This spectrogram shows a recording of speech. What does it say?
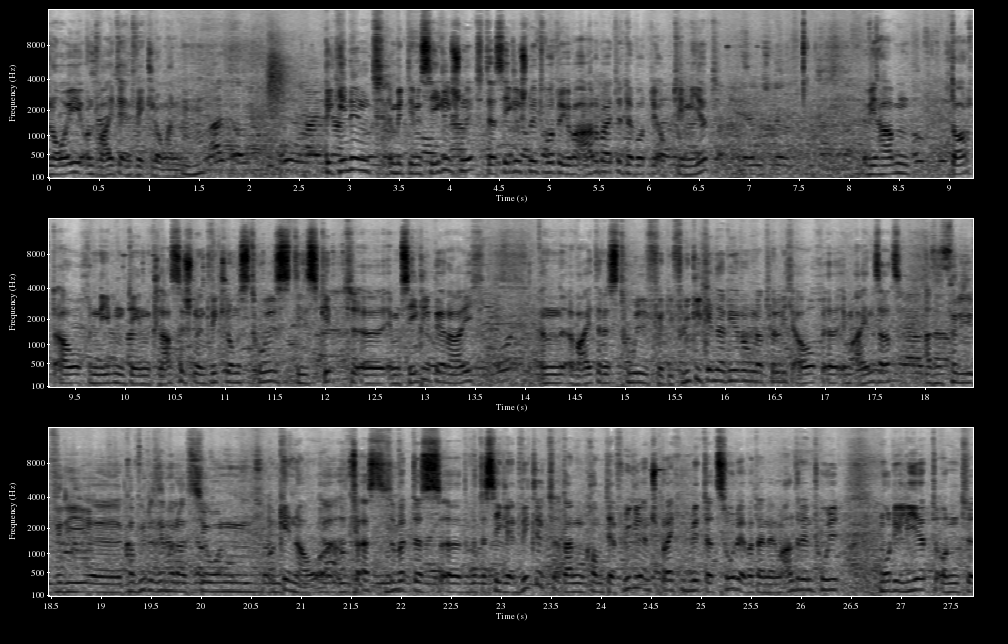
Neu- und Weiterentwicklungen. Beginnend mit dem Segelschnitt. Der Segelschnitt wurde überarbeitet, der wurde optimiert. Wir haben dort auch neben den klassischen Entwicklungstools, die es gibt äh, im Segelbereich, ein weiteres Tool für die Flügelgenerierung natürlich auch äh, im Einsatz. Also für die, für die äh, Computersimulation und Genau, Ja, äh, zuerst wird das, äh, wird das Segel entwickelt, dann kommt der Flügel entsprechend mit dazu, der wird dann in einem anderen Tool modelliert und äh,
